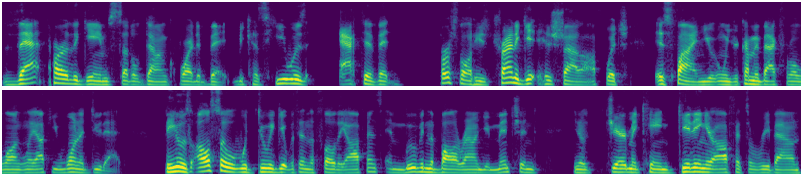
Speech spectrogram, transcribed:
that part of the game settled down quite a bit because he was active at first of all, he's trying to get his shot off, which is fine. You when you're coming back from a long layoff, you want to do that. But he was also doing it within the flow of the offense and moving the ball around. You mentioned, you know, Jared McCain getting an offensive rebound,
